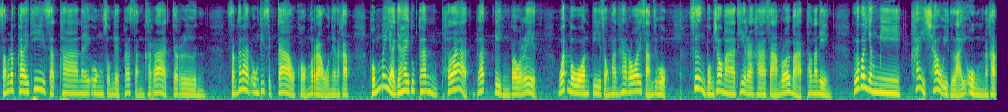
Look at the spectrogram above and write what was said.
สำหรับใครที่ศรัทธาในองค์สมเด็จพระสังฆราชเจริญ สังฆราชองค์ที่ 19 ของเราเนี่ยนะครับ ผมไม่อยากจะให้ทุกท่านพลาดพระกิ่งปาวเรศ วัดบวรปี 2536 ซึ่งผมเช่ามาที่ราคา 300 บาทเท่านั้นเอง แล้วก็ยังมีให้เช่าอีกหลายองค์นะครับ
